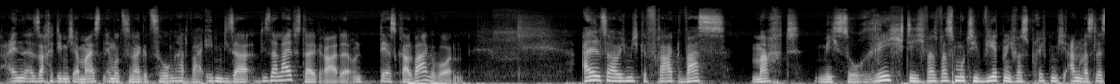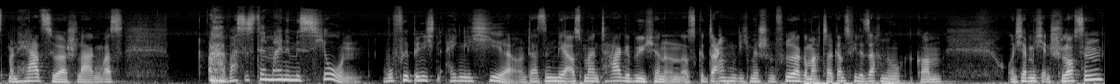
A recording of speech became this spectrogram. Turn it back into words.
eine Sache, die mich am meisten emotional gezogen hat, war eben dieser, dieser Lifestyle gerade und der ist gerade wahr geworden. Also habe ich mich gefragt, was macht mich so richtig, was, was motiviert mich, was spricht mich an, was lässt mein Herz höher schlagen, was, ah, was ist denn meine Mission? Wofür bin ich denn eigentlich hier? Und da sind mir aus meinen Tagebüchern und aus Gedanken, die ich mir schon früher gemacht habe, ganz viele Sachen hochgekommen. Und ich habe mich entschlossen,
